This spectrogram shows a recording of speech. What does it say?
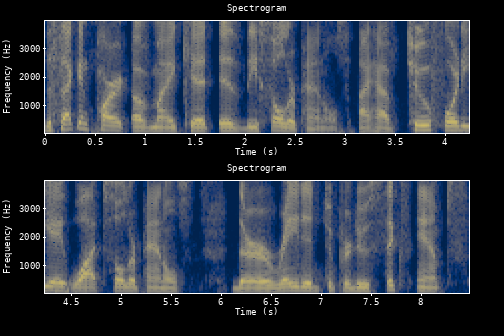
The second part of my kit is the solar panels. I have two 48 watt solar panels. They're rated to produce 6 amps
